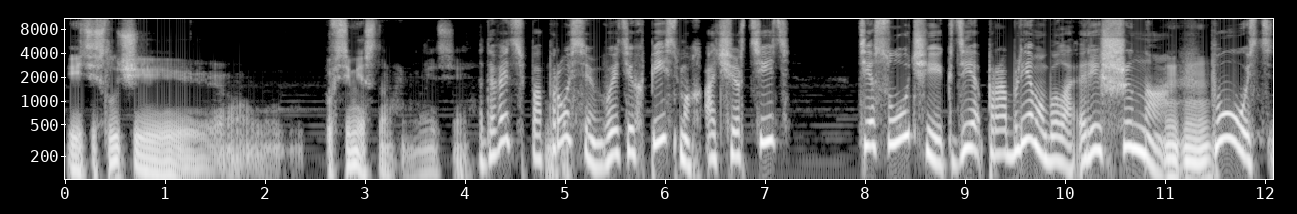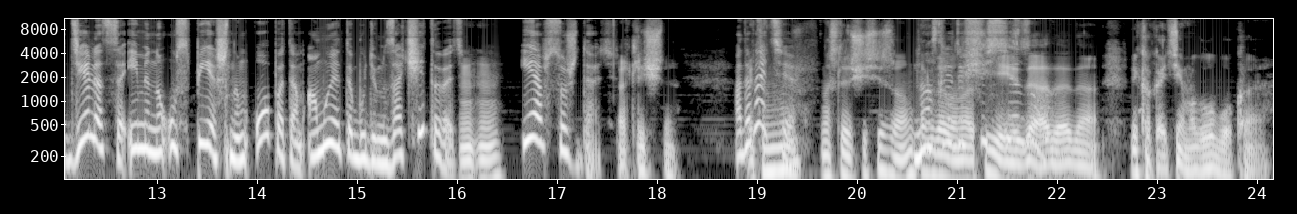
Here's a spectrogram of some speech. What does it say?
И эти случаи э, повсеместно. понимаете. А давайте попросим в этих письмах очертить те случаи, где проблема была решена. Мгм. Пусть делятся именно успешным опытом, а мы это будем зачитывать Мгм. и обсуждать. Отлично. А давайте... ну, на следующий сезон. На тогда у нас следующий есть. Да, сезон. да, да. И какая тема глубокая.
